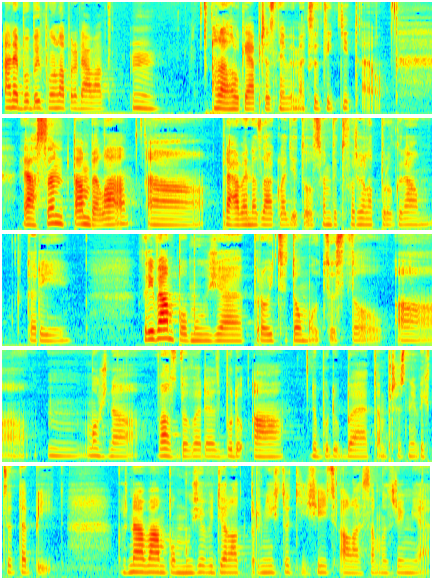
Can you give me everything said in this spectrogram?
A nebo bych mohla prodávat, mm, hele holky, já přesně vím, jak se cítíte, jo. Já jsem tam byla a právě na základě toho jsem vytvořila program, který který vám pomůže projít si tou mou cestou a mm, možná vás dovede z bodu A do bodu B, tam přesně vy chcete být. Možná vám pomůže vydělat první 100 tisíc, ale samozřejmě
